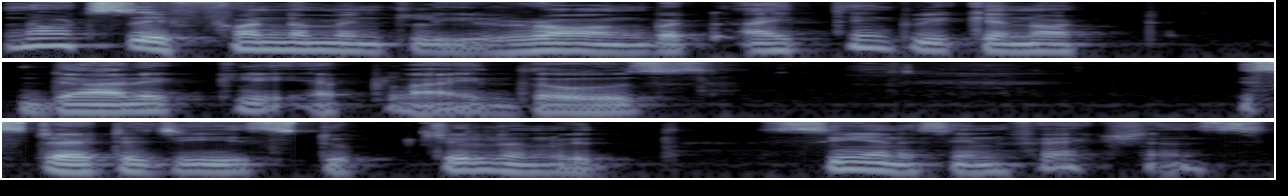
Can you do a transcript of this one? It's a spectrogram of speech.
not say fundamentally wrong, but I think we cannot directly apply those strategies to children with CNS infections.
